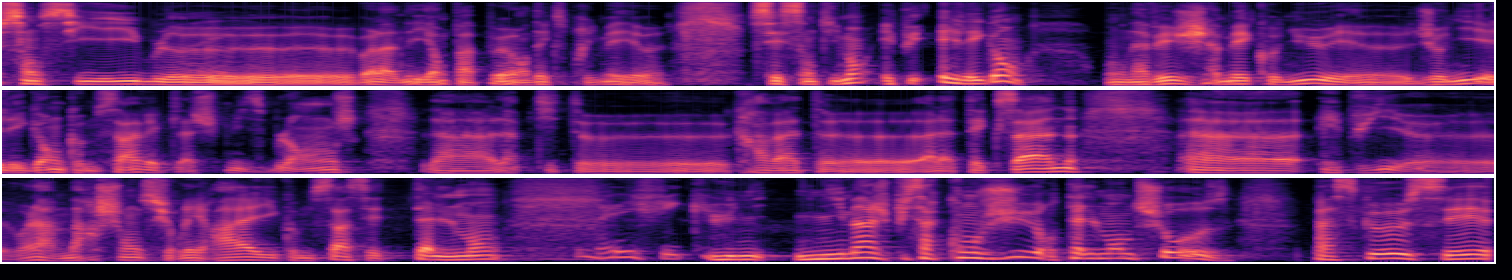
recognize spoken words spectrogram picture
sensible, voilà, n'ayant pas peur d'exprimer ses sentiments, et puis élégant on n'avait jamais connu euh, Johnny élégant comme ça, avec la chemise blanche, la, petite euh, cravate euh, à la texane, et puis voilà, marchant sur les rails comme ça, c'est tellement magnifique. Une, image, puis ça conjure tellement de choses. Parce que c'est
